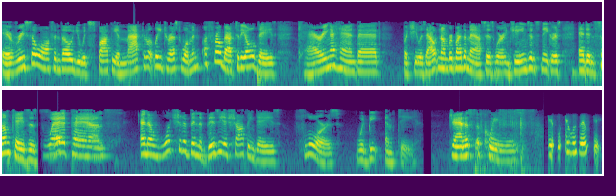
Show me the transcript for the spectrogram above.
Every so often, though, you would spot the immaculately dressed woman, a throwback to the old days, carrying a handbag, but she was outnumbered by the masses, wearing jeans and sneakers, and in some cases, sweatpants. And on what should have been the busiest shopping days, floors would be empty. Janice of Queens. it it was empty.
